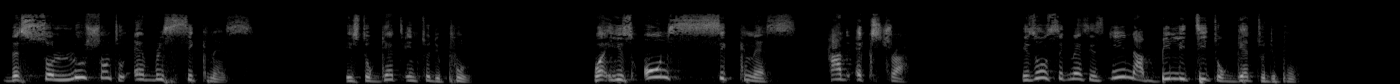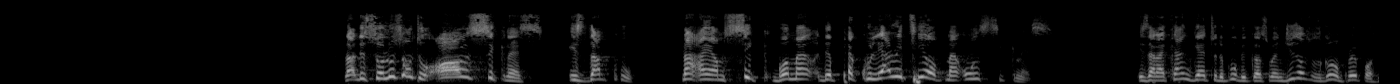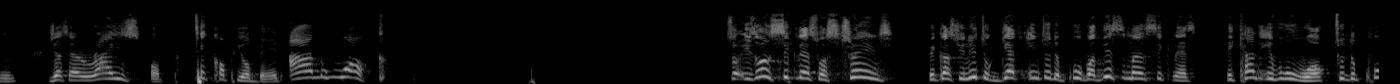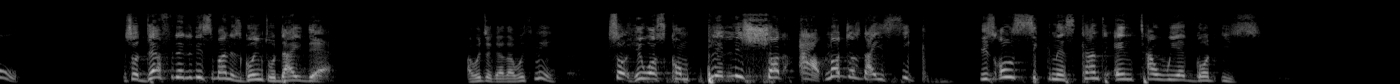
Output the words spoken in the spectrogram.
the solution to every sickness is to get into the pool. But his own sickness had extra. His own sickness is inability to get to the pool. Now, the solution to all sickness is that pool. Now, I am sick, but my, the peculiarity of my own sickness is that I can't get to the pool because when Jesus was going to pray for him, just said, Rise up, take up your bed, and walk. So his own sickness was strange because you need to get into the pool. But this man's sickness, he can't even walk to the pool. So definitely this man is going to die there. Are we together with me? So he was completely shut out. Not just that he's sick, his own sickness can't enter where God is.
